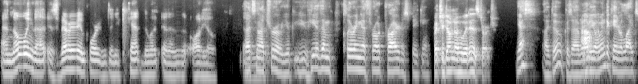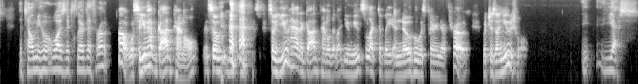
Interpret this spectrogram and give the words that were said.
And knowing that is very important, and you can't do it in an audio. That's um, not true. You, you hear them clearing their throat prior to speaking. But you don't know who it is, George. Yes, I do, because I have How? audio indicator lights that tell me who it was that cleared their throat. Oh, well, so you have God panel. So, so you had a God panel that let you mute selectively and know who was clearing their throat, which is unusual. Y- Yes,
